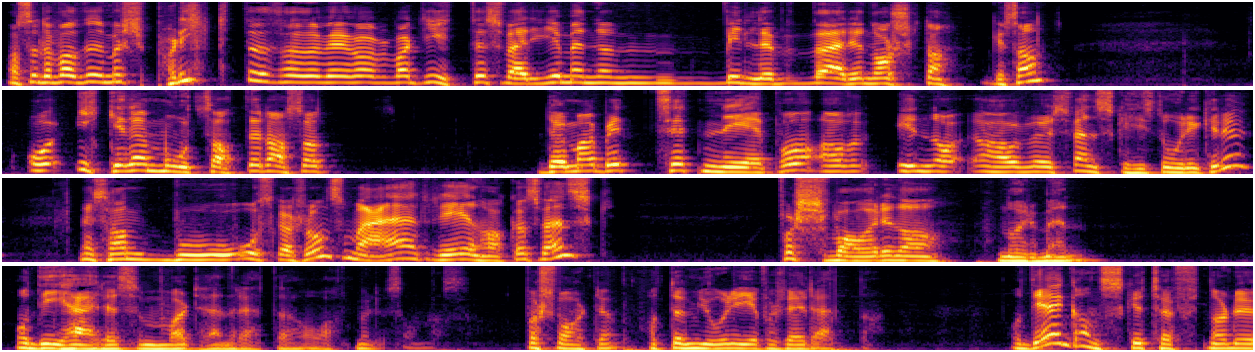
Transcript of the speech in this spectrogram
Altså, det var deres plikt. Altså, det var gitt til Sverige, men de ville være norsk, da, ikke sant? Og ikke det motsatte, da, så de har blitt sett ned på av, av svenske historikere, mens han Bo Oskarsson, som er renhakka svensk, forsvarer da nordmenn og de herre som ble henretta og alt mulig sånn. Altså. Forsvarte at de gjorde i og for seg rett. da. Og det er ganske tøft når du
